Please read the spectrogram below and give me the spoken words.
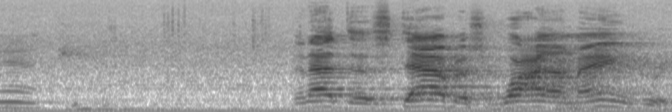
Amen. Then I have to establish why I'm angry.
